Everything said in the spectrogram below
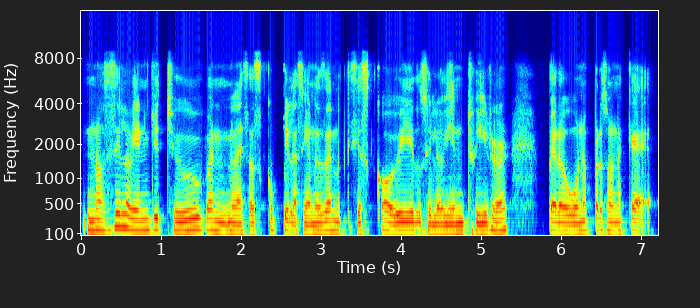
no sé si lo vi en YouTube, en esas compilaciones de noticias COVID o si lo vi en Twitter, pero una persona que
